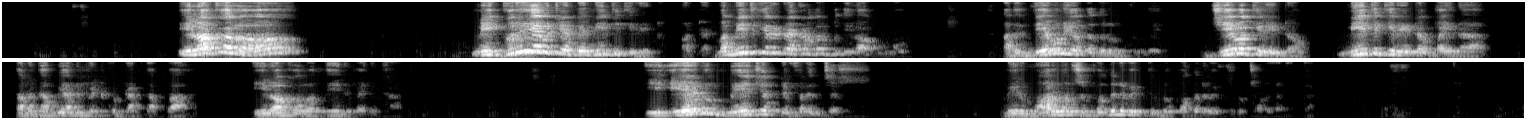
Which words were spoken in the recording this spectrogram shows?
ఈ లోకంలో నీ గురి ఏమిటి అంటే నీతి కిరీటం అంటాడు. మరి నీతి కిరీటం ఎక్కడ దొరుకుతుంది ఈ లోకంలో? అది దేవుని యొక్క దొరుకుతుంది. జీవ కిరీటం నీతి కిరీటం పైన తన గమ్యాన్ని పెట్టుకుంటాడు తప్ప ఈ లోకంలో దేనిపైన కాదు. ఈ ఏడు మేజర్ డిఫరెన్సెస్ మీరు మారు పొందిన వ్యక్తులు పొందిన వ్యక్తులు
